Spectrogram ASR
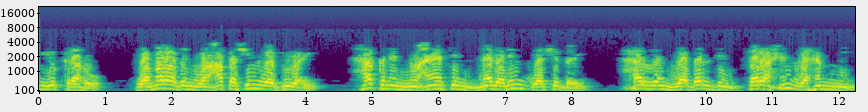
يكره ومرض وعطش وجوع حقن نعاس ملل وشبع حر وبرد فرح وهم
